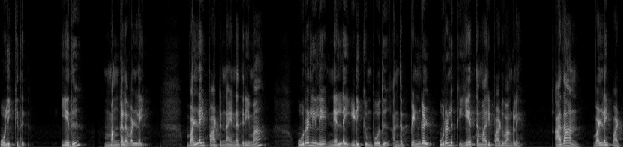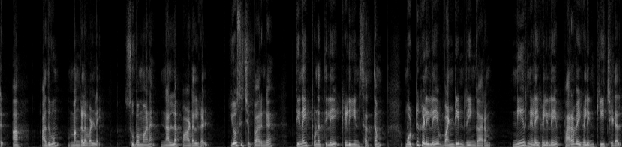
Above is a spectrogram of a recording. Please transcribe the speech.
ஒலிக்குது. எது? மங்கள வள்ளை. வள்ளை பாட்டுன்னா என்ன தெரியுமா? உரலிலே நெல்லை இடிக்கும்போது அந்த பெண்கள் உரலுக்கு ஏற்ற மாதிரி பாடுவாங்களே. அதான் வள்ளைப்பாட்டு. ஆ அதுவும் மங்கள வள்ளை. சுபமான நல்ல பாடல்கள். யோசிச்சு பாருங்க. திணைப்புணத்திலே கிளியின் சத்தம் மொட்டுகளிலே வண்டின் ரீங்காரம் நீர்நிலைகளிலே பறவைகளின் கீச்சிடல்.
